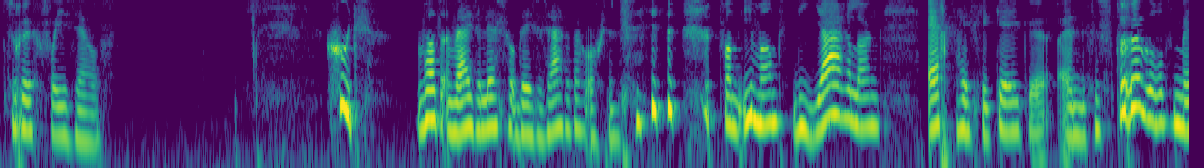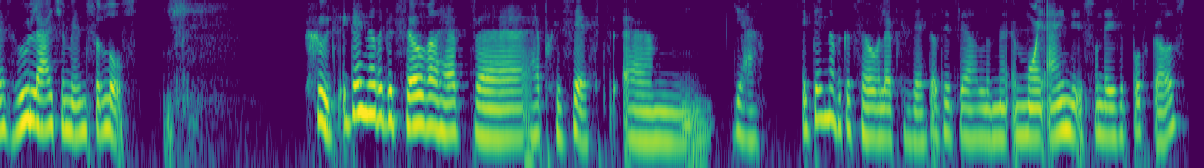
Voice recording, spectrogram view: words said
terug voor jezelf. Goed, wat een wijze les op deze zaterdagochtend. Van iemand die jarenlang echt heeft gekeken en gestruggeld met hoe laat je mensen los. Goed, ik denk dat ik het zo wel heb, uh, heb gezegd. Um, ja, ik denk dat ik het zo wel heb gezegd. Dat dit wel een, een mooi einde is van deze podcast.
